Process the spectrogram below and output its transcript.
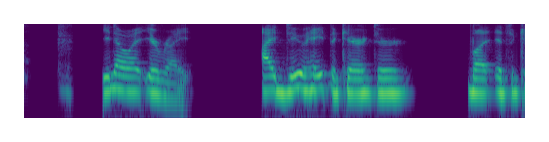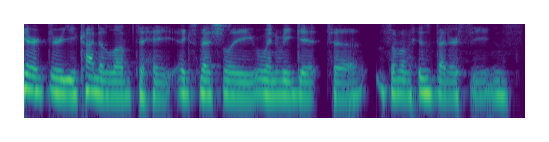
you know what? You're right. I do hate the character, but it's a character you kind of love to hate, especially when we get to some of his better scenes.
